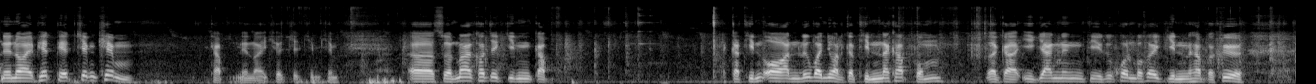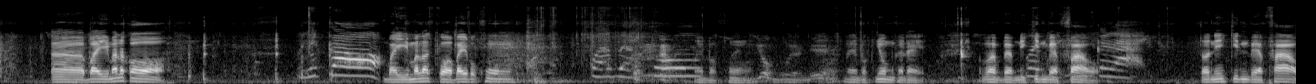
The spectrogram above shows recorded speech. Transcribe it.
หน่อยๆเผ็ดเผ็ดเข้มเข้มๆ ครับหน่อยๆเผ็ดเผ็ดเข้มเข้มๆเอ่อส่วนมากเขาจะกินกับกระถินอ่อนหรือว่ายอดกระถินนะครับ ผมแล้วก็อีกอย่างหนึ่งที่ทุกคนไม่เคยกินนะครับ ก็คือเอ่อใบมะละกอแล้วก็ใบมะละกอใบบักฮวงปลาแบบฟงใบบักฮวงย่อมเหมือนนี่ใบบักย่อมก็ได้ว่าแบบนี้กินแบบฝ้าวก็ได้ตอนนี้กินแบบฝ้าว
